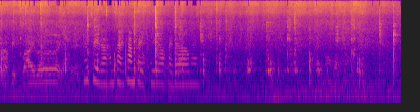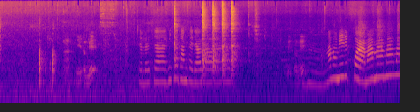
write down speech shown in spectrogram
อ่าปิดไฟเลยไม่ติดอะทำไข่ทำไข่เจียวไข่ดาวไงอะนี่ตรงนี้ เดี๋ยวเลยจ้าพี่ชายทำไข่ดาวรอเลย ตรงนี้ตรงนี้อืมมาตรงนี้ดีกว่า มามามามา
